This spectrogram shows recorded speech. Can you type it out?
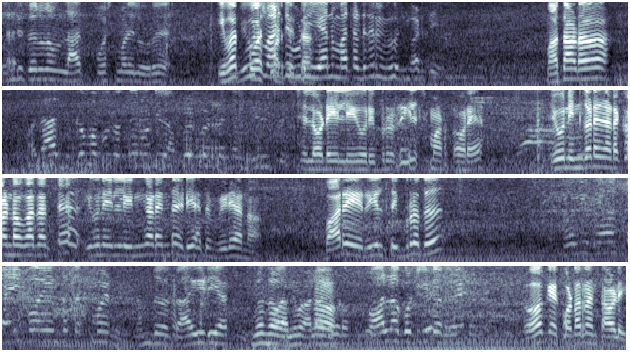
ಒಂದು ದಿವಸ ನಮ್ಮ ಲಾಕ್ ಪೋಸ್ಟ್ ಮಾಡಿಲ್ಲ ಅವರು. ಇವತ್ತು ಪೋಸ್ಟ್ ಮಾಡ್ತೀವಿ ಏನು ಮಾತಾಡಿದ್ರೆ ಮ್ಯೂಟ್ ಮಾಡ್ತೀವಿ. ಮಾತಾಡು. ನೋಡಿ, ಇಲ್ಲಿ ಇವರಿಬ್ರು ರೀಲ್ಸ್ ಮಾಡ್ತಾವ್ರೆ. ಇವ್ನು ಹಿಂದ್ಗಡೆ ನಡ್ಕೊಂಡು ಹೋಗೋದಂತೆ ಇವನ್ ಇಲ್ಲಿ ಹಿಂದ್ಗಡೆಯಿಂದ ಹಿಡಿಯೋದು ವಿಡಿಯೋನ ಭಾರಿ ರೀಲ್ಸ್ ಇಬ್ರದ್ದು ಓಕೆ ಕೊಡೋಣ ಅವಳಿ.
